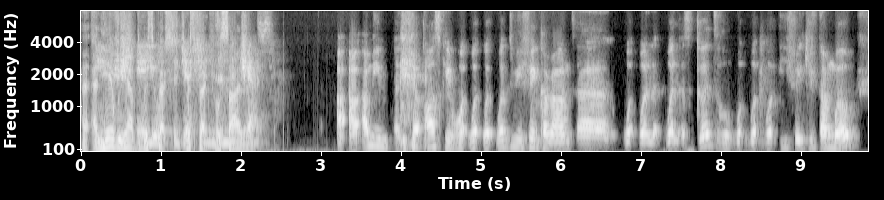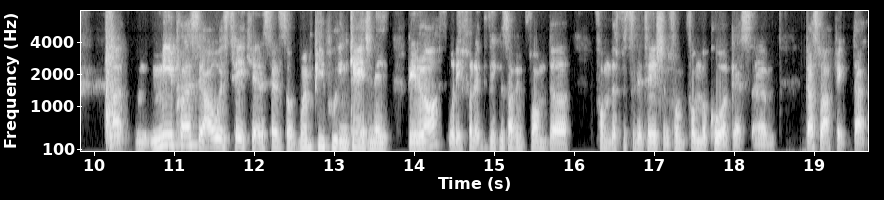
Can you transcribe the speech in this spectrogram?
And here we have respect, respectful silence. I, I, mean, if you're asking what, what, what do we think around uh, what, what, what is good or what, what, what you think you've done well? Uh, me personally, I always take it in a sense of when people engage and they, they laugh or they feel like they're taking something from the from the facilitation, from, from the call, I guess. Um, that's why I think that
